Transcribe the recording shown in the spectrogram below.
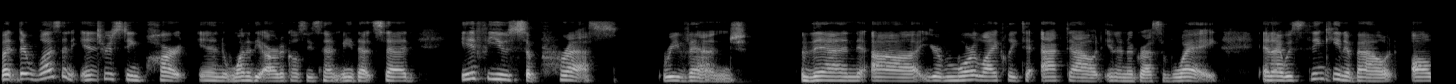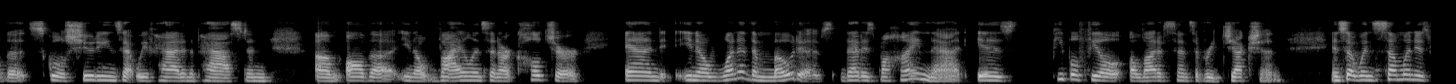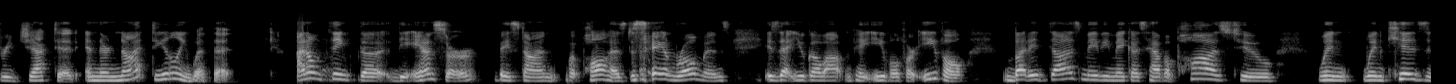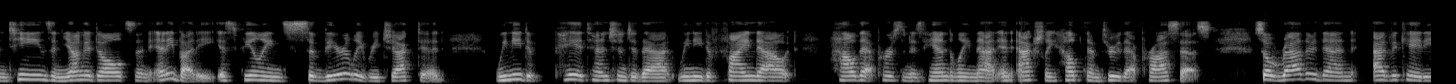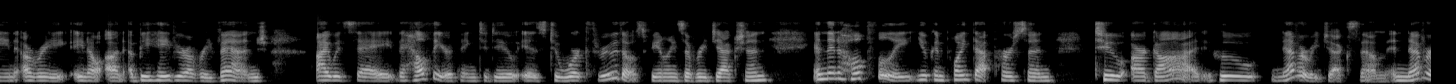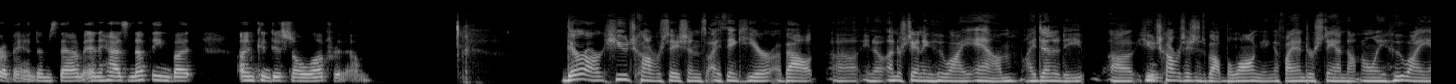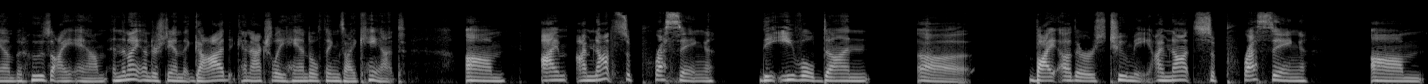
But there was an interesting part in one of the articles he sent me that said if you suppress revenge, then uh, you're more likely to act out in an aggressive way. And I was thinking about all the school shootings that we've had in the past, and um, all the you know violence in our culture. And you know, one of the motives that is behind that is people feel a lot of sense of rejection. And so when someone is rejected and they're not dealing with it, I don't think the the answer, based on what Paul has to say in Romans, is that you go out and pay evil for evil. But it does maybe make us have a pause to when when kids and teens and young adults and anybody is feeling severely rejected, we need to pay attention to that. We need to find out how that person is handling that and actually help them through that process. So rather than advocating a re, you know a, a behavior of revenge, I would say the healthier thing to do is to work through those feelings of rejection. And then hopefully you can point that person to our God who never rejects them and never abandons them and has nothing but unconditional love for them. There are huge conversations, I think, here about uh, you know understanding who I am, identity. Uh, huge conversations about belonging. If I understand not only who I am but whose I am, and then I understand that God can actually handle things I can't. Um, I'm I'm not suppressing the evil done uh, by others to me. I'm not suppressing um,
